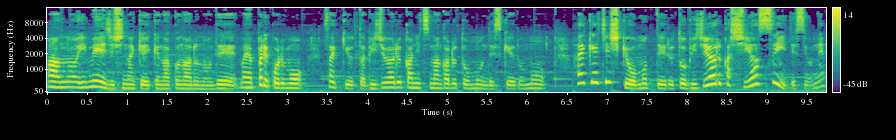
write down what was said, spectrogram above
あのイメージしなきゃいけなくなるので、まあ、やっぱりこれもさっき言ったビジュアル化につながると思うんですけれども背景知識を持っているとビジュアル化しやすいですよね。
